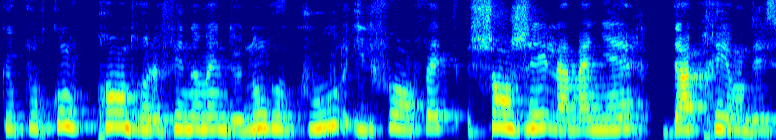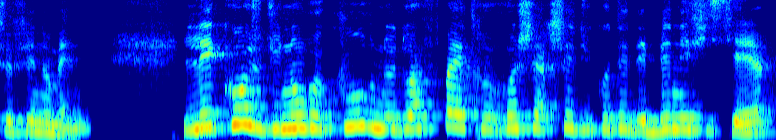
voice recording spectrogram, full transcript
que pour comprendre le phénomène de non-recours, il faut en fait changer la manière d'appréhender ce phénomène. Les causes du non-recours ne doivent pas être recherchées du côté des bénéficiaires,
